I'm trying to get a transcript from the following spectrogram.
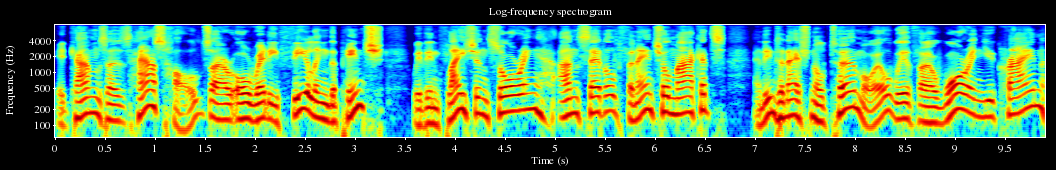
It comes as households are already feeling the pinch, with inflation soaring, unsettled financial markets, and international turmoil with a war in Ukraine,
